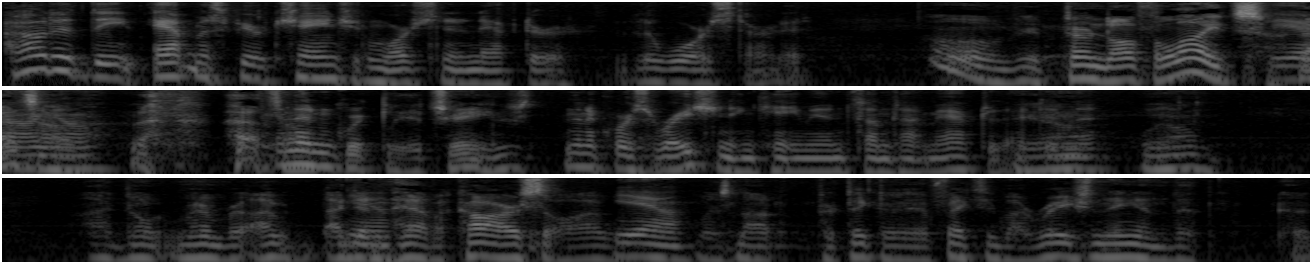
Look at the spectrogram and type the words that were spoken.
how did the atmosphere change in Washington after the war started? Oh, you turned off the lights. Yeah, that's I how know. that's And how then- quickly it changed. And then, of course, rationing came in sometime after that, yeah. didn't it? Well, I don't remember. I I didn't have a car, so I Yeah. was not particularly affected by rationing, and the uh,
